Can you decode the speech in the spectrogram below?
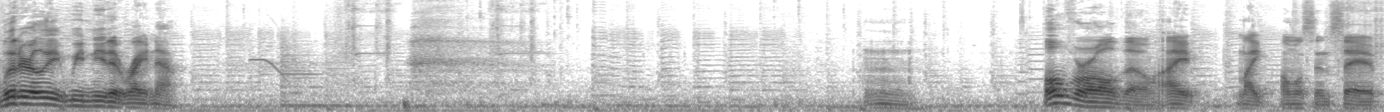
Literally, we need it right now. Mm. Overall, though, I like almost didn't save,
